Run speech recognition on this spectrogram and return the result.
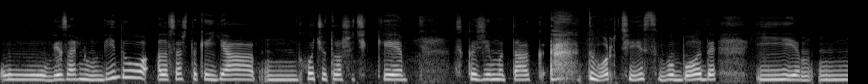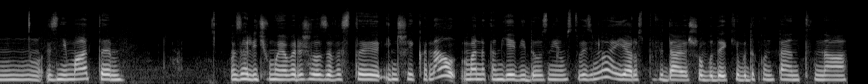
у в'язальному відео, але все ж таки я хочу трошечки. Скажімо так, творчої свободи і знімати Взагалі, чому я вирішила завести інший канал? У мене там є відео знайомство зі мною. Я розповідаю, що буде, який буде контент на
